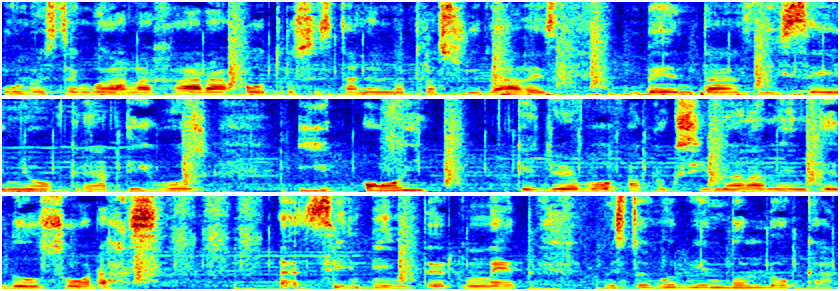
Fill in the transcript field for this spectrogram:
uno está en Guadalajara, otros están en otras ciudades, ventas, diseño, creativos. Y hoy que llevo aproximadamente dos horas sin internet. Me estoy volviendo loca.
